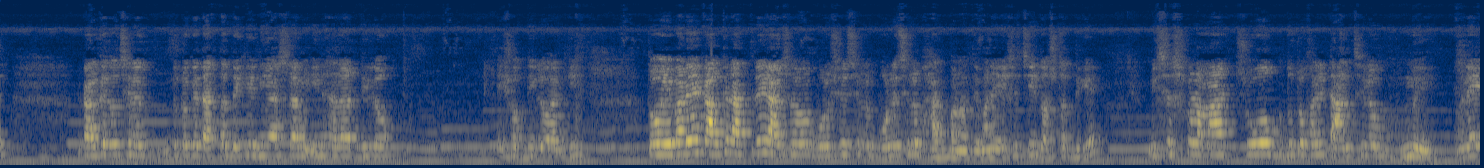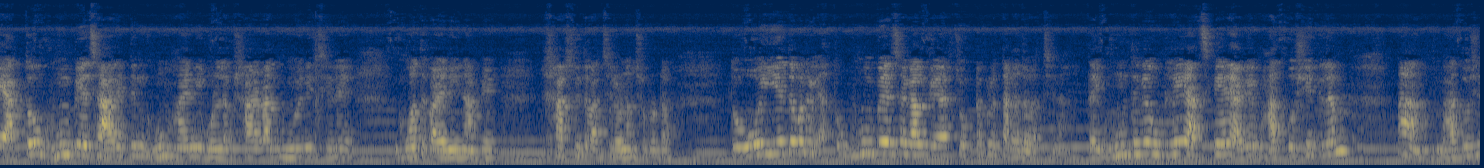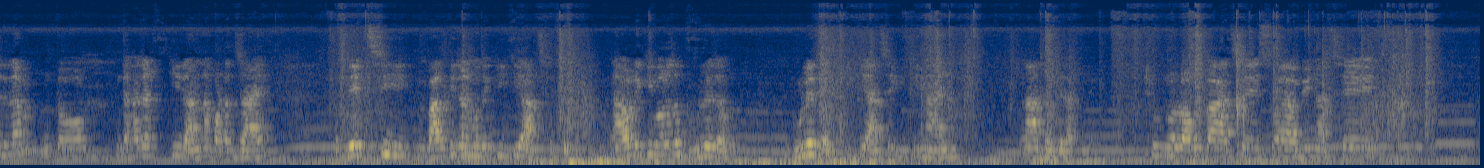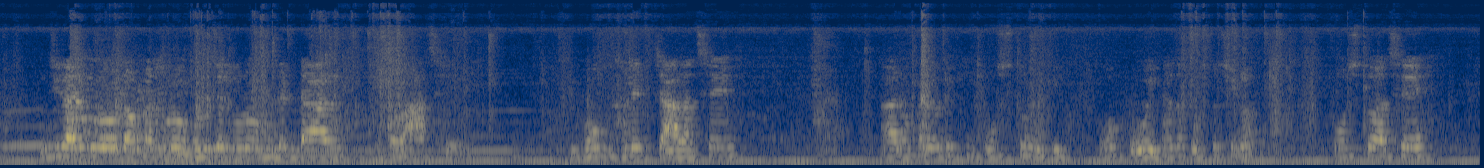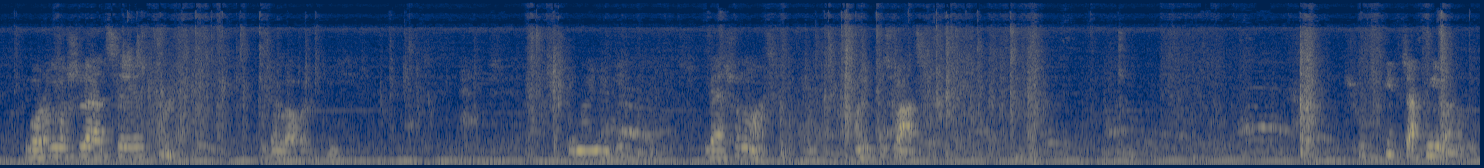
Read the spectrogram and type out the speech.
কালকে তো ছেলে দুটোকে ডাক্তার দেখিয়ে নিয়ে আসলাম ইনহেলার দিল, এসব দিল আর কি। তো এবারে কালকে রাত্রে আয়সা বসেছিল, বলেছিল ভাত বানাতে। মানে এসেছি দশটার দিকে। বিশেষ করে, আমার চোখ দুটো খালি টানছিল ঘুমে। মানে এত ঘুম পেয়েছে, আগের দিন ঘুম হয়নি, বললাম সারা রাত ঘুমেনি ছেলে, ঘুমাতে পারেনি নাকে, শ্বাস নিতে পারছিল না ছোটটা। তো ওই ইয়েতে মানে এত ঘুম পেয়েছে কালকে, আর চোখটা খুলে তাকাতে পারছি না। তাই ঘুম থেকে উঠেই আজকে আগে ভাত বসিয়ে দিলাম হ্যাঁ ভাত বসিয়ে দিলাম। তো দেখা যাক কি রান্না করা যায়। দেখছি বালতিটার মধ্যে কি কি আছে। না হলে কি বলতো, ভুলে যাব। ভুলে যাব কি কি আছে, কি কি নাই, না দেখে রাখলে। শুকনো লঙ্কা আছে, সয়াবিন আছে, জিরার গুঁড়ো, লঙ্কার গুঁড়ো, হলুদের গুঁড়ো বুটের ডাল, এসব আছে। ভোগ ধানের চাল আছে। আর ওখানে ওটা কি পোস্ত নাকি? ও হো এখানে তো পোস্ত ছিল। পোস্ত আছে, গরম মশলা আছে। এটা আবার কি? নাকি বেসনও আছে। অনেক কিছু আছে। শুটকির চাটনি বানাবো।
